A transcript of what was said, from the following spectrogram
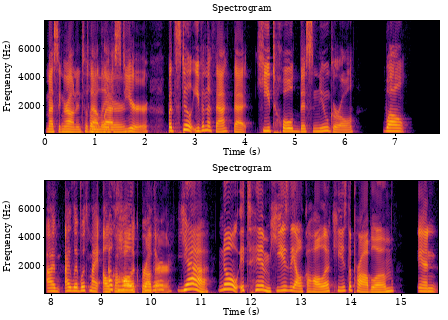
messing around until that last year. But still, even the fact that he told this new girl, "Well, I I live with my alcoholic, brother. Yeah. No, it's him. He's the alcoholic. He's the problem. and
